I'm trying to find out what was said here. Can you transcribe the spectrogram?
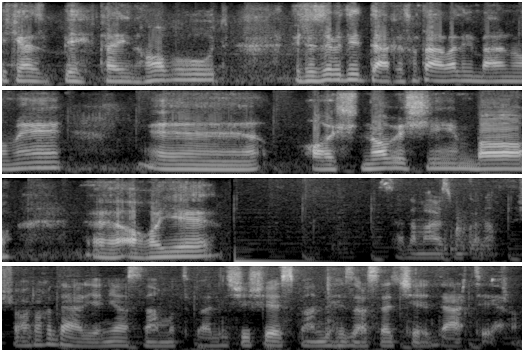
یکی از بهترین ها بود. اجازه بدید در قسمت اول این برنامه آشنا بشیم با آقای سلام عرض می‌کنم. شاهراخ دریانی هستم متولد 6 اسفند 1140 در تهران.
